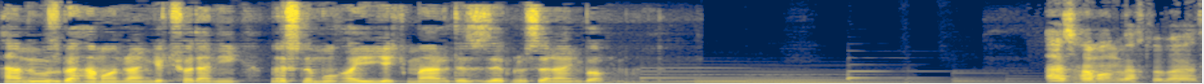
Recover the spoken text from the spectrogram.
هنوز به همان رنگ چدنی مثل موهای یک مرد زبر و زرنگ باقی ماند. از همان وقت به بعد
